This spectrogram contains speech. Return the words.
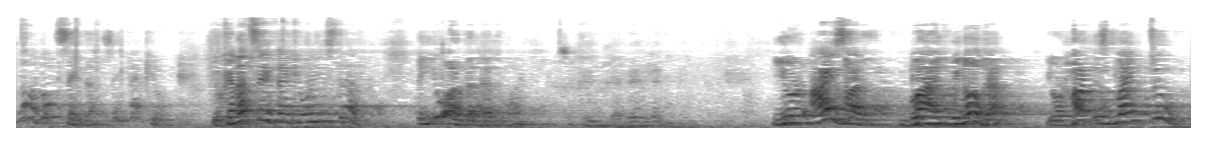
No, don't say that. Say thank you. You cannot say thank you when he's dead. You are the dead one. Your eyes are blind, we know that. Your heart is blind too.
